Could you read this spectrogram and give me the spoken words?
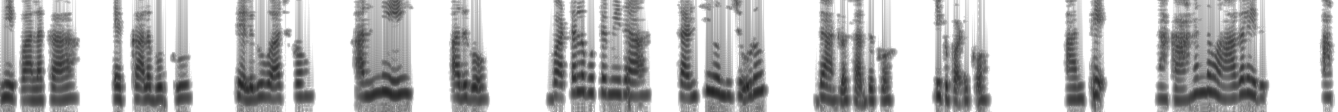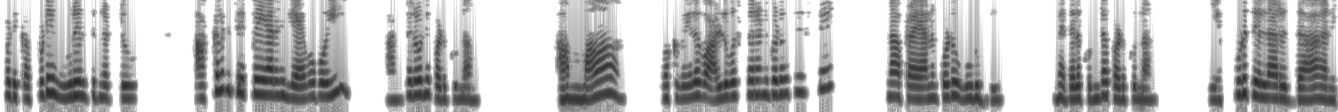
నీ పలక ఎక్కాల బుక్కు తెలుగు వాచకం అన్నీ అదిగో బట్టల బుట్ట మీద సంచి ఉంది చూడు. దాంట్లో సర్దుకో ఇక పడుకో. అంతే. నాకు ఆనందం ఆగలేదు. అప్పటికప్పుడే ఊరెళ్తున్నట్టు అక్కలకు చెప్పేయాలని లేవబోయి అంతలోనే పడుకున్నాను అమ్మా! ఒకవేళ వాళ్ళు వస్తారని గొడవ చేస్తే నా ప్రయాణం కూడా ఊడుద్ది. మెదలకుండా పడుకున్నాను ఎప్పుడు తెల్లారుద్దా అని.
